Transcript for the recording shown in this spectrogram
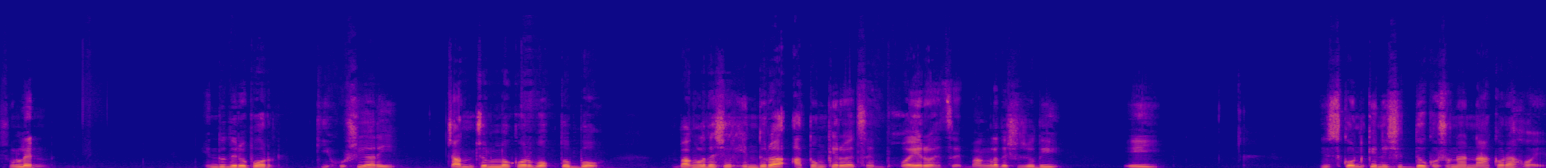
শুনলেন? হিন্দুদের ওপর কি হুঁশিয়ারি, চাঞ্চল্যকর বক্তব্য? বাংলাদেশের হিন্দুরা আতঙ্কে রয়েছে, ভয়ে রয়েছে। বাংলাদেশে যদি এই ইসকনকে নিষিদ্ধ ঘোষণা না করা হয়,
